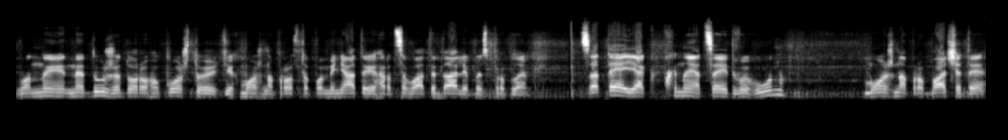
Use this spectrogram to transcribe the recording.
вони не дуже дорого коштують, їх можна просто поміняти і гарцевати далі без проблем. За те, як пхне цей двигун, можна пробачити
